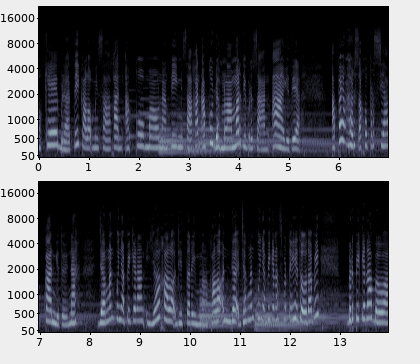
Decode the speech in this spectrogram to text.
Oke, berarti kalau misalkan aku mau nanti misalkan aku udah melamar di perusahaan A gitu ya apa yang harus aku persiapkan gitu. Nah, jangan punya pikiran iya kalau diterima, kalau enggak jangan punya pikiran seperti itu, tapi berpikirlah bahwa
